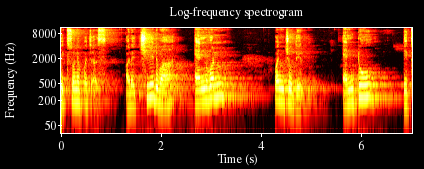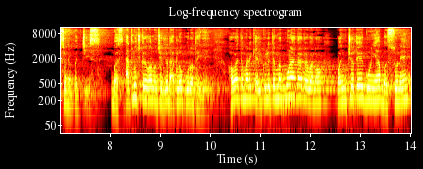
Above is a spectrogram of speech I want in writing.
એકસો ને પચાસ. અને છેદમાં એન વન પંચોતેર. એન ટુ એકસો ને પચીસ. બસ, આટલું જ કરવાનું છે એટલે દાખલો પૂરો થઈ જાય. હવે તમારે કેલ્ક્યુલેટરમાં ગુણાકાર કરવાનો. પંચોતેર ગુણ્યા બસો ને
